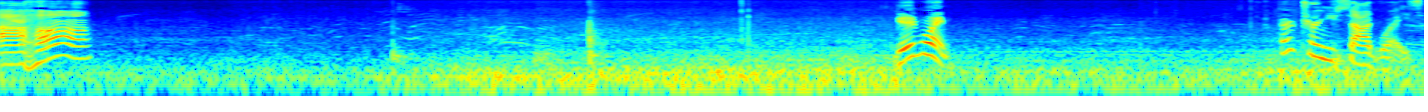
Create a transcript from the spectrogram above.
Uh-huh. Good one. Better turn you sideways.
